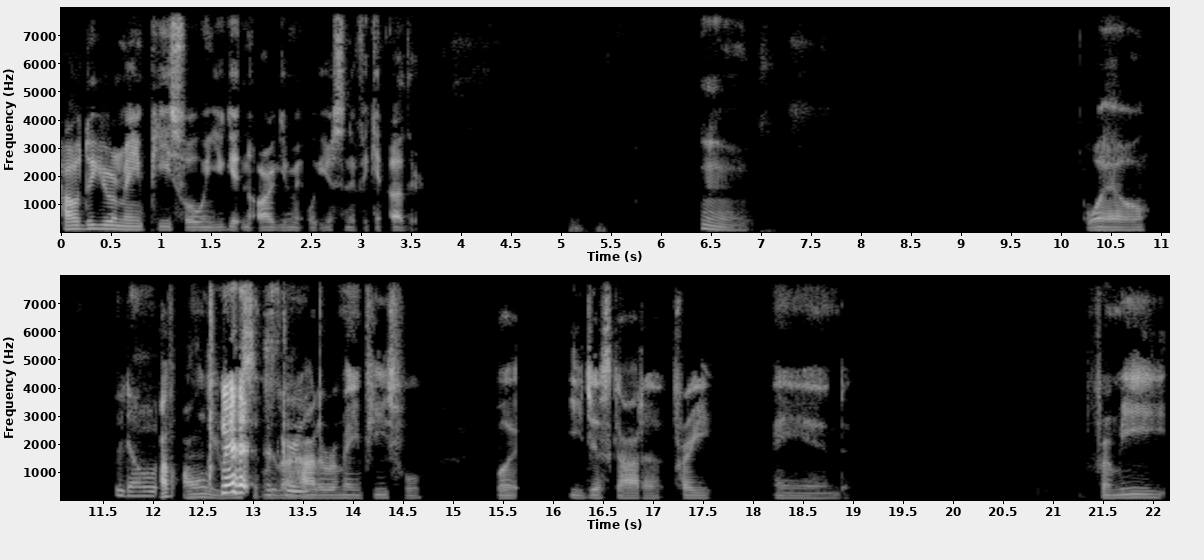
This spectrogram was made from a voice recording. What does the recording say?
How do you remain peaceful when you get in an argument with your significant other? Hmm. Well, We don't. I've only recently learned how to remain peaceful, but you just gotta pray and for me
